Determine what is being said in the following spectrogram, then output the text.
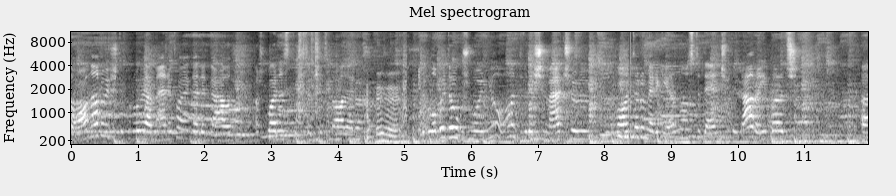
donoru iš tikrųjų Amerikoje gali gauti 8 tūkstančius dolerių. Ir labai daug žmonių, 20 mečių moterų, merginų, studenčių tai daro, ypač a,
